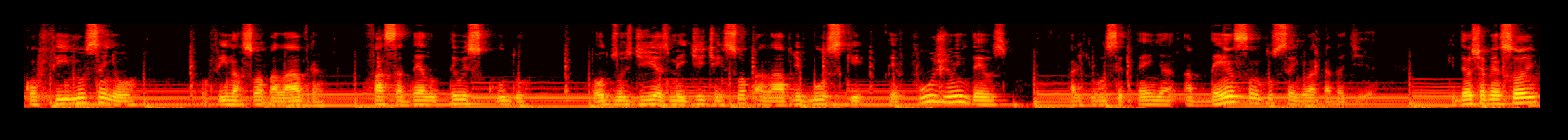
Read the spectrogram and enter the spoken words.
confie no Senhor, confie na Sua palavra, faça dela o teu escudo. Todos os dias medite em Sua palavra e busque refúgio em Deus, para que você tenha a bênção do Senhor a cada dia. Que Deus te abençoe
